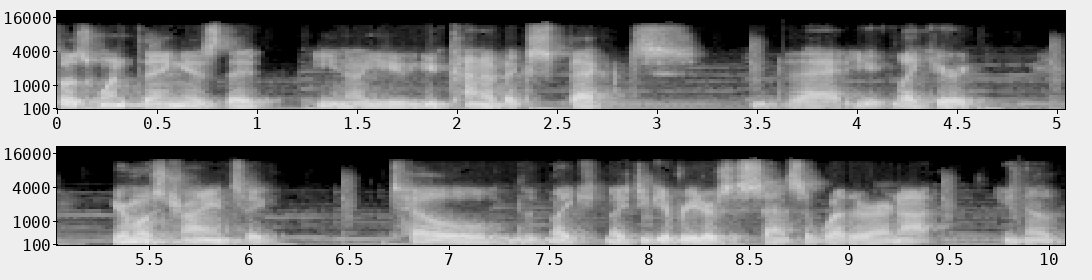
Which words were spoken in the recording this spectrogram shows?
Suppose one thing is that you know you you kind of expect that you like you're you're almost trying to tell like like to give readers a sense of whether or not you know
